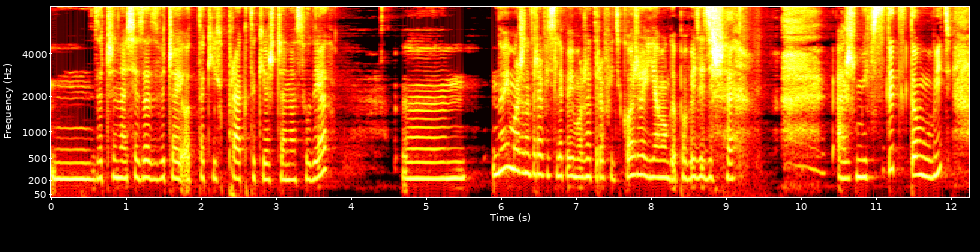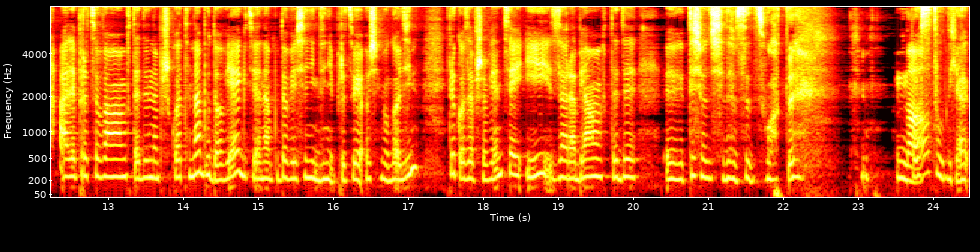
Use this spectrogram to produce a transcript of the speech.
mm, zaczyna się zazwyczaj od takich praktyk jeszcze na studiach. No i można trafić lepiej, można trafić gorzej. Ja mogę powiedzieć, że aż mi wstyd to mówić, ale pracowałam wtedy na przykład na budowie, gdzie na budowie się nigdy nie pracuje 8 godzin, tylko zawsze więcej i zarabiałam wtedy y, 1700 zł. no. po studiach.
